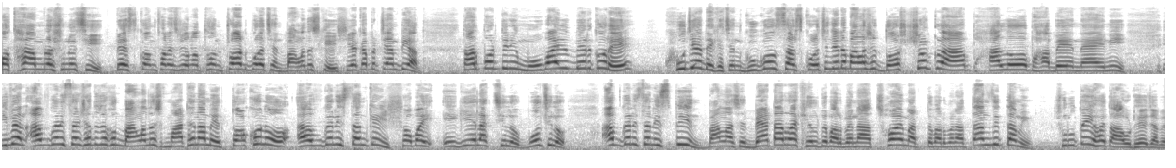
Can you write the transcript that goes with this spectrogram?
কথা আমরা শুনেছি। প্রেস কনফারেন্স জনাথন ট্রট বলেছেন, বাংলাদেশকে এশিয়া কাপের চ্যাম্পিয়ন। তারপর তিনি মোবাইল বের করে খুঁজে দেখেছেন গুগল সার্চ করেছেন যেটা বাংলাদেশের দর্শকরা ভালোভাবে নেয়নি। ইভেন আফগানিস্তানের সাথে যখন বাংলাদেশ মাঠে নামে, তখনও আফগানিস্তানকেই সবাই এগিয়ে রাখছিল, বলছিল, আফগানিস্তান স্পিন, বাংলাদেশের ব্যাটাররা খেলতে পারবে না, ছয় মারতে পারবে না। তানজিদ তামিম, শুরুতেই হয়তো আউট হয়ে যাবে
